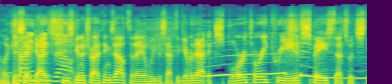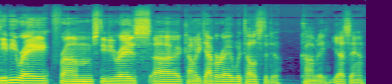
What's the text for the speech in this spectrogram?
Like I said, guys, she's going to try things out today, and we just have to give her that exploratory creative space. That's what Stevie Ray from Stevie Ray's uh, Comedy Cabaret would tell us to do. Comedy, yes, and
